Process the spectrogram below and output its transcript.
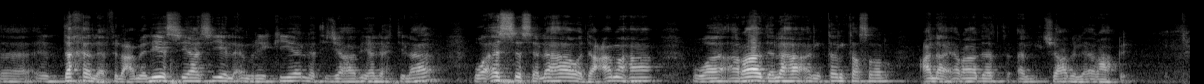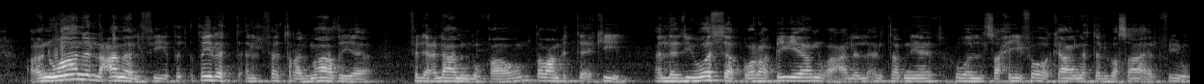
آه، دخل في العملية السياسية الأمريكية التي جاء بها الاحتلال وأسس لها ودعمها وأراد لها أن تنتصر على إرادة الشعب العراقي. عنوان العمل في طيلة الفترة الماضية في الإعلام المقاوم طبعا بالتأكيد الذي يوثق ورقيا وعلى الإنترنت هو الصحيفة وكانت البصائر في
